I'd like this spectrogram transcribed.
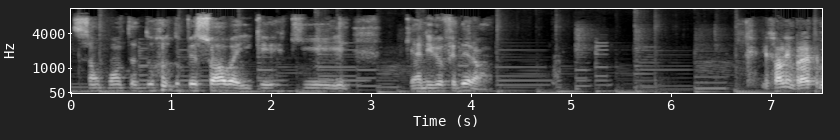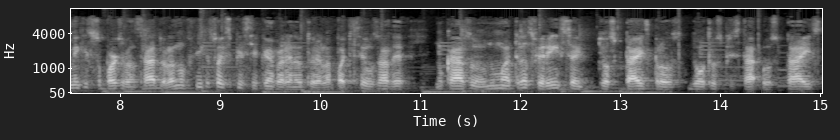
são conta do, do pessoal aí que, que, que é a nível federal. E só lembrar também que esse suporte avançado, ela não fica só específica em varia doutora, ela pode ser usada, no caso, numa transferência de hospitais para os, de outros hospitais,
